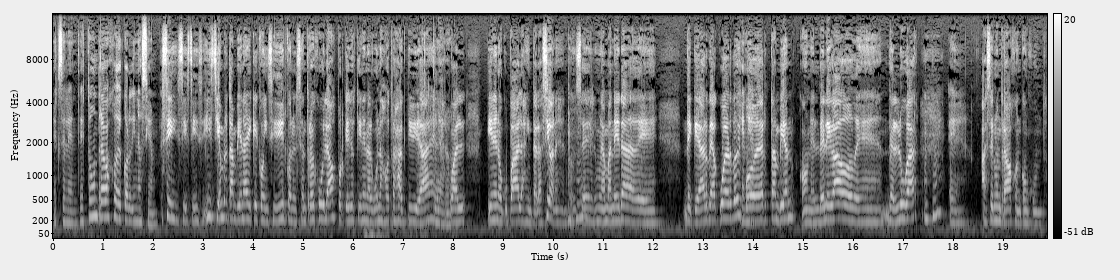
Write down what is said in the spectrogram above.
excelente. Es todo un trabajo de coordinación. Sí, sí, sí, Y siempre también hay que coincidir con el centro de jubilados porque ellos tienen algunas otras actividades en las cuales tienen ocupadas las instalaciones. Entonces, es una manera de de quedar de acuerdo y poder también con el delegado de, del lugar eh, hacer un trabajo en conjunto.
